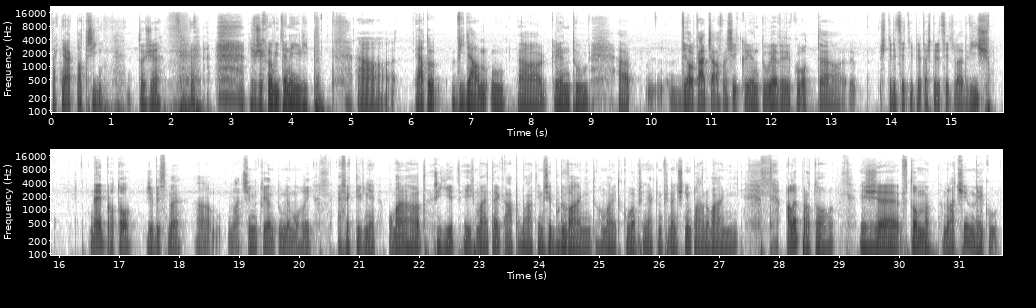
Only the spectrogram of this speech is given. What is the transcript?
tak nějak patří to, že, že všechno víte nejlíp. Uh, já to vídám u uh, klientů. Uh, velká část našich klientů je ve věku od uh, 45 a 40 let výš. Ne proto, že bychom mladším klientům nemohli efektivně pomáhat, řídit jejich majetek a pomáhat jim při budování toho majetku a při nějakém finančním plánování, ale proto, že v tom mladším věku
